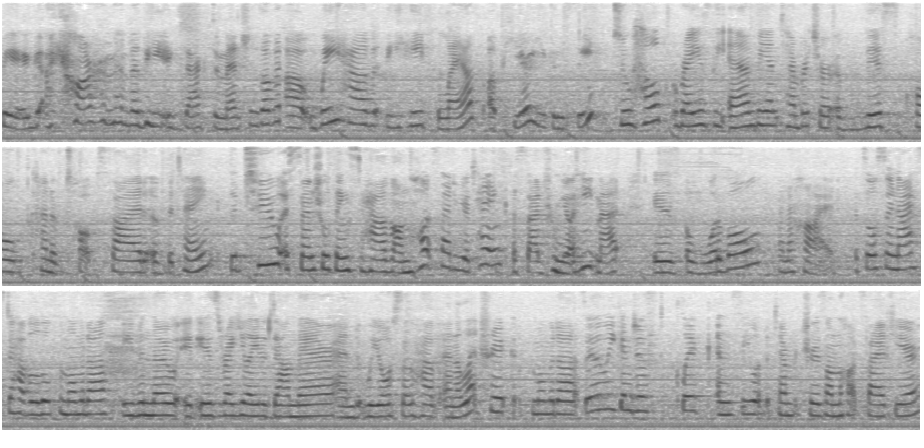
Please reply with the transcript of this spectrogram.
big. I can't remember the exact dimensions of it. Uh, we have the heat lamp up here, you can see, to help raise the ambient temperature of this whole kind of top side of the tank. The two essential things to have on the hot side of your tank, aside from your heat mat, is a water bowl and a hide. It's also nice to have a little thermometer, even though it is regulated down there, and we also have an electric thermometer so that we can just click and see what the temperature is on the hot side here.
